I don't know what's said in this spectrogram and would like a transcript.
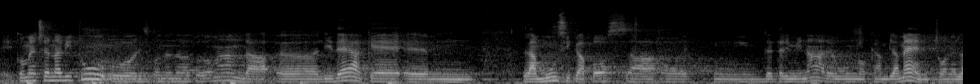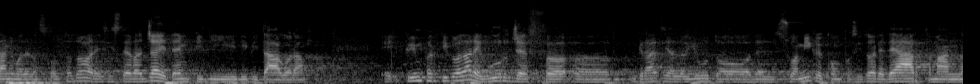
E come accennavi tu, uh, rispondendo alla tua domanda, uh, l'idea che ehm, la musica possa uh, determinare un cambiamento nell'animo dell'ascoltatore esisteva già ai tempi di, di Pitagora. E più in particolare Gurdjieff, eh, grazie all'aiuto del suo amico e compositore De Hartmann,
